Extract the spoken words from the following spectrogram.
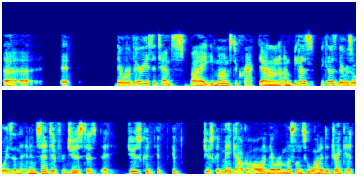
it, there were various attempts by imams to crack down on because because there was always an, an incentive for Jews to uh, Jews could if, if Jews could make alcohol and there were Muslims who wanted to drink it,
